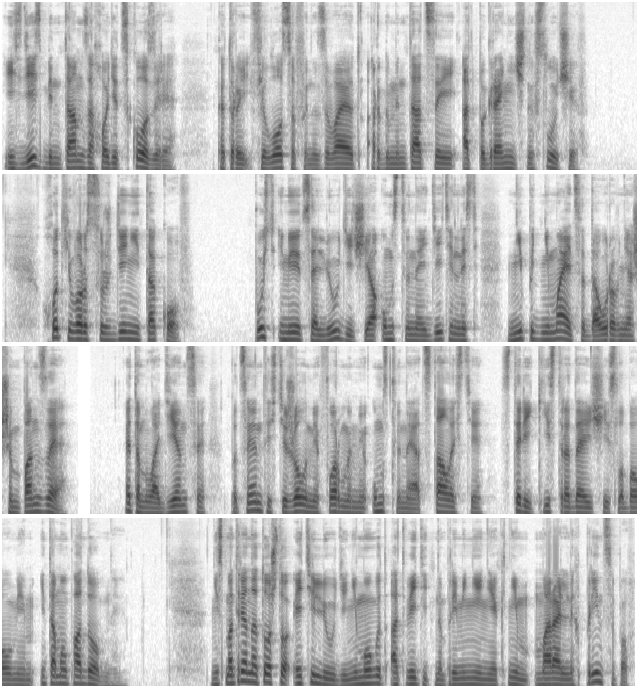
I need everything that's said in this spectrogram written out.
И здесь Бентам заходит с козыря, который философы называют аргументацией от пограничных случаев. Ход его рассуждений таков: пусть имеются люди, чья умственная деятельность не поднимается до уровня шимпанзе, это младенцы, пациенты с тяжелыми формами умственной отсталости, старики, страдающие слабоумием и тому подобное. Несмотря на то, что эти люди не могут ответить на применение к ним моральных принципов,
